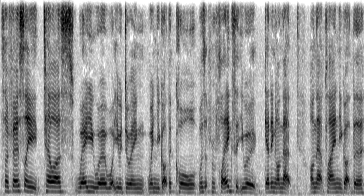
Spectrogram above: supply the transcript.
So, firstly, tell us where you were, what you were doing when you got the call. Was it from Flags that you were getting on that on that plane? You got the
